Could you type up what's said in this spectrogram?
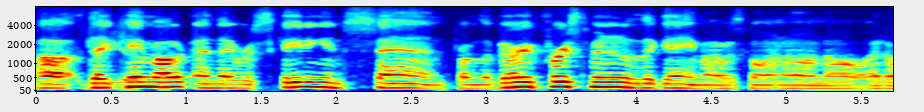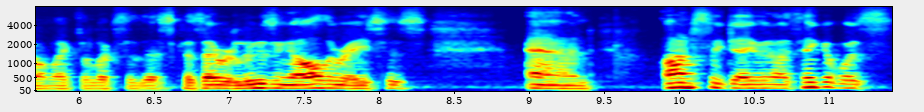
Uh, they came out and they were skating in sand from the very first minute of the game. I was going, oh no, I don't like the looks of this because they were losing all the races. And honestly, David, I think it was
